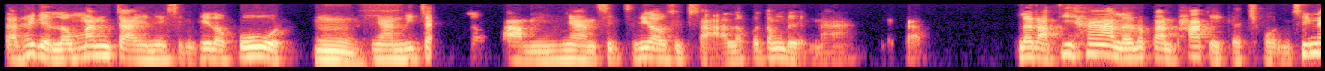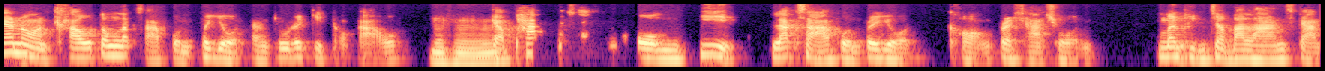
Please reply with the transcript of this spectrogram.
แต่ถ้าเกิดเรามั่นใจในสิ่งที่เราพูดอืมงานวิจัยที่เราทำงานศึกที่เราศึกษาเราก็ต้องเดินหน้านะค รับระดับที่ห้าแล้วต้องการภาคเอกชน ซึ่งแน่นอนเขาต้องรักษาผลประโยชน์ทางธุรกิจของเขาอือหือกับภาคสังคมที่รักษาผลประโยชน์ของประชาชน มันถึงจะบาลานซ์กัน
